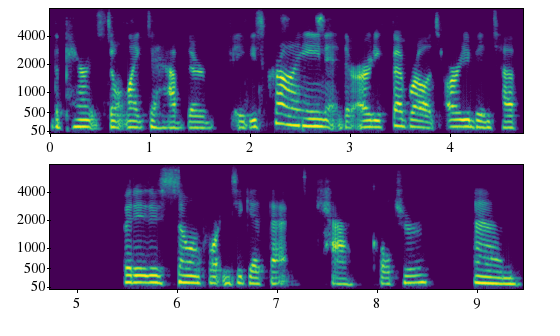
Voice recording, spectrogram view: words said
the parents don't like to have their babies crying. They're already febrile. It's already been tough. But it is so important to get that cath culture um,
